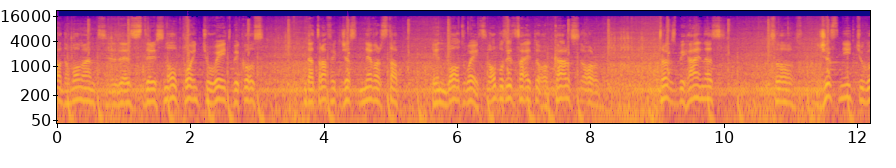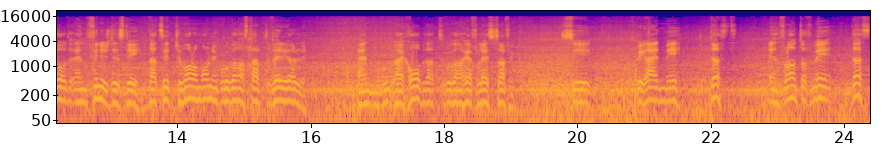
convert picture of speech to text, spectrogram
Now at the moment there's, there is no point to wait because the traffic just never stop in both ways opposite side or cars or trucks behind us. So just need to go and finish this day. That's it. Tomorrow morning we're gonna start very early. And I hope that we're gonna have less traffic. See behind me dust. In front of me dust.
